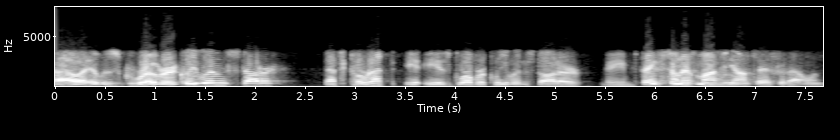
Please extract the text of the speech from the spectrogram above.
Uh, it was Grover Cleveland's daughter. That's correct. It is Grover Cleveland's daughter named. Thanks to Thomas my fiance for that one.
